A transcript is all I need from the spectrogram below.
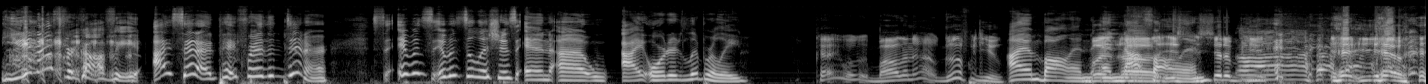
"You didn't ask for coffee." I said I'd pay for the dinner. So it was it was delicious, and uh, I ordered liberally. Okay, well, balling out. Good for you. I am balling But and not uh, you- falling. You, should have. yeah,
